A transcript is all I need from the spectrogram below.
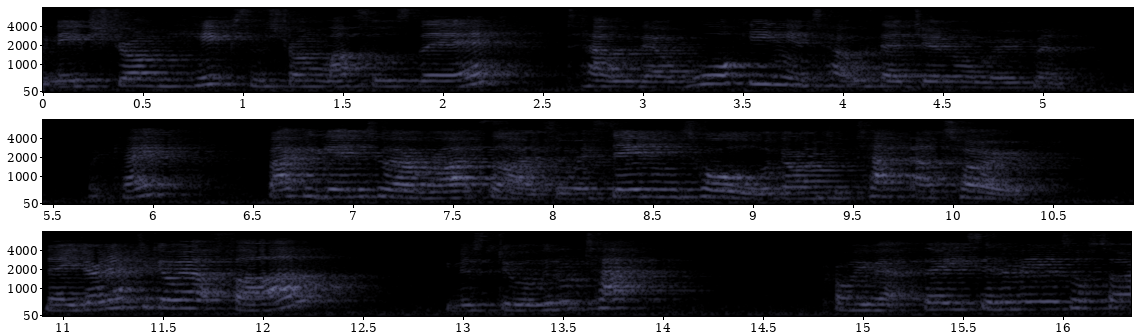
We need strong hips and strong muscles there to help with our walking and to help with our general movement, okay? Back again to our right side. So we're standing tall. We're going to tap our toe. Now you don't have to go out far. You just do a little tap probably about 30 centimetres or so.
